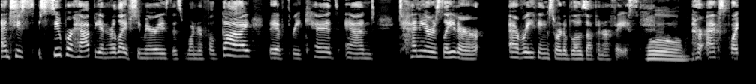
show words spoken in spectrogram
And she's super happy in her life. She marries this wonderful guy. They have three kids. And 10 years later, everything sort of blows up in her face. Ooh. Her ex boyfriend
